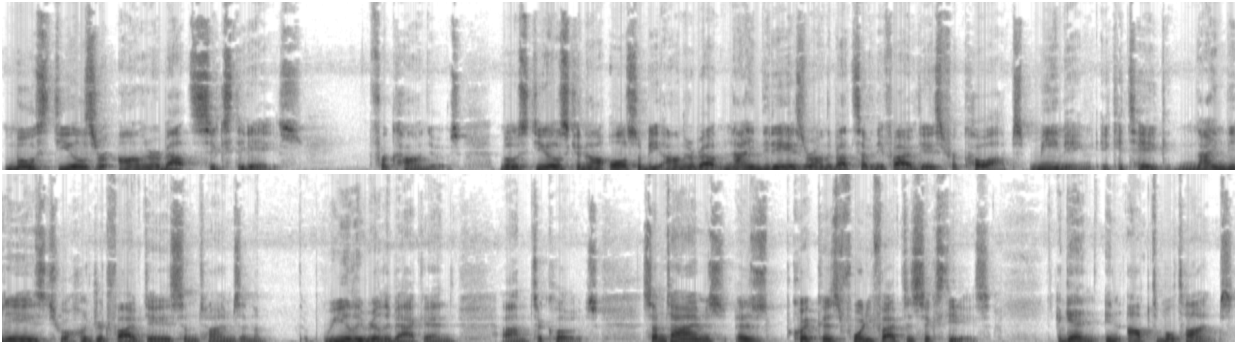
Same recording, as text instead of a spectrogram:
Most deals are on or about 60 days for condos. Most deals can also be on or about 90 days or on about 75 days for co ops, meaning it could take 90 days to 105 days sometimes in the really, really back end um, to close. Sometimes as quick as 45 to 60 days. Again, in optimal times.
